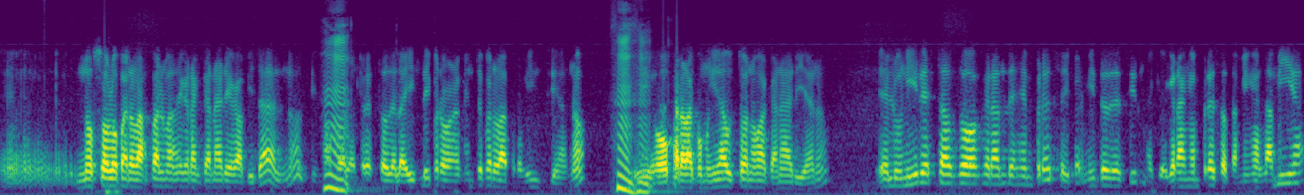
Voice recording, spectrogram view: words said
eh, no solo para las palmas de Gran Canaria capital, ¿no? sino para el resto de la isla y probablemente para la provincia, ¿no? o para la comunidad autónoma canaria, ¿no? el unir estas dos grandes empresas, y permite decirme que gran empresa también es la mía,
